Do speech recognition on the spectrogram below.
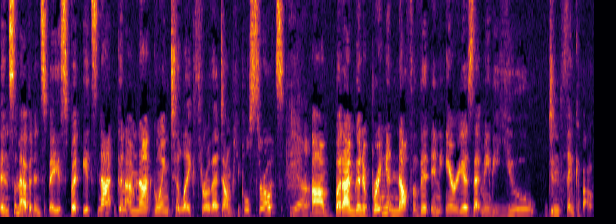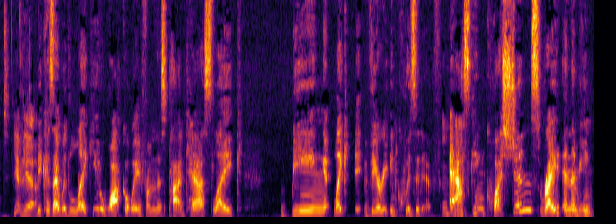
and some evidence based, but it's not going to I'm not going to like throw that down people's throats. Yeah. Um, but I'm going to bring enough of it in areas that maybe you didn't think about Yeah. because I would like you to walk away from this podcast like being like very inquisitive, Mhm. asking questions, right? And then being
